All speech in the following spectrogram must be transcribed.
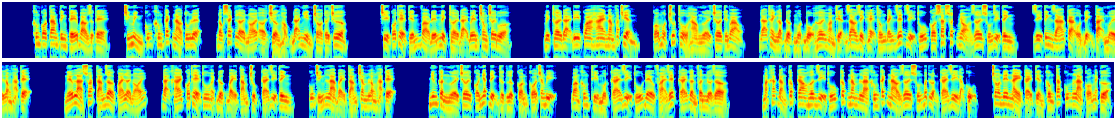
Không có tam tinh tế bào dược tề, chính mình cũng không cách nào tu luyện, đọc sách lời nói ở trường học đã nhìn cho tới chưa chỉ có thể tiến vào đến lịch thời đại bên trong chơi đùa. Lịch thời đại đi qua hai năm phát triển, có một chút thổ hào người chơi tiến vào, đã thành lập được một bộ hơi hoàn thiện giao dịch hệ thống đánh giết dị thú có sát xuất nhỏ rơi xuống dị tinh dị tinh giá cả ổn định tại mười long hạ tệ. Nếu là soát tám giờ quái lời nói, đại khái có thể thu hoạch được bảy tám chục cái dị tinh, cũng chính là bảy tám trăm long hạ tệ. Nhưng cần người chơi có nhất định thực lực còn có trang bị, bằng không thì một cái dị thú đều phải giết cái gần phân nửa giờ. Mặt khác đẳng cấp cao hơn dị thú cấp năm là không cách nào rơi xuống bất luận cái gì đạo cụ, cho nên này cày tiền công tác cũng là có ngạch cửa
